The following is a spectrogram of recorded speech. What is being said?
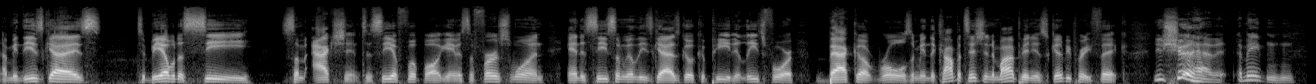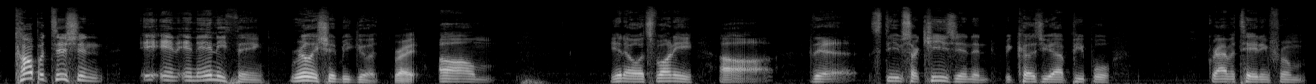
I mean, these guys to be able to see some action, to see a football game. It's the first one, and to see some of these guys go compete, at least for backup roles. I mean, the competition, in my opinion, is going to be pretty thick. You should have it. I mean, Mm-hmm. Competition in in anything really should be good. Right. Um, you know, it's funny. Uh, the Steve Sarkisian, and because you have people gravitating from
